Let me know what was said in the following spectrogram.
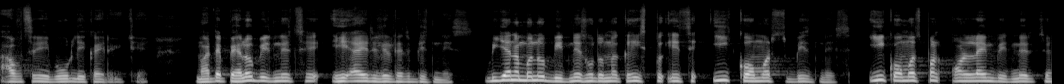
આવશે એવું દેખાઈ રહ્યું છે. માટે પહેલો બિઝનેસ છે એઆઈ રિલેટેડ બિઝનેસ બીજા નંબરનો બિઝનેસ હું તમને કહીશ તો એ છે e commerce business e commerce પણ ઓનલાઈન બિઝનેસ છે.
